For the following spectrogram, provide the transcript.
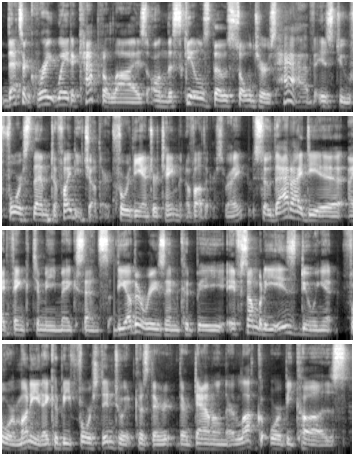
that's a great way to capitalize on the skills those soldiers have is to force them to fight each other for the entertainment of others right? So that idea i think to me makes sense. The other reason could be if somebody is doing it for money they could be forced into it because they're they're down on their luck or because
